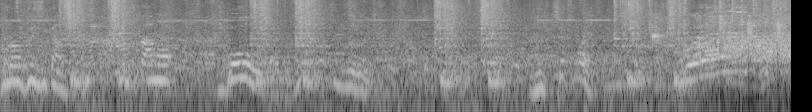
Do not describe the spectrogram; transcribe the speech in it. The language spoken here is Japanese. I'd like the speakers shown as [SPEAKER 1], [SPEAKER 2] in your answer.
[SPEAKER 1] 56時間。ずっとあの豪雨がずっと続くんですめっちゃ怖いですね。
